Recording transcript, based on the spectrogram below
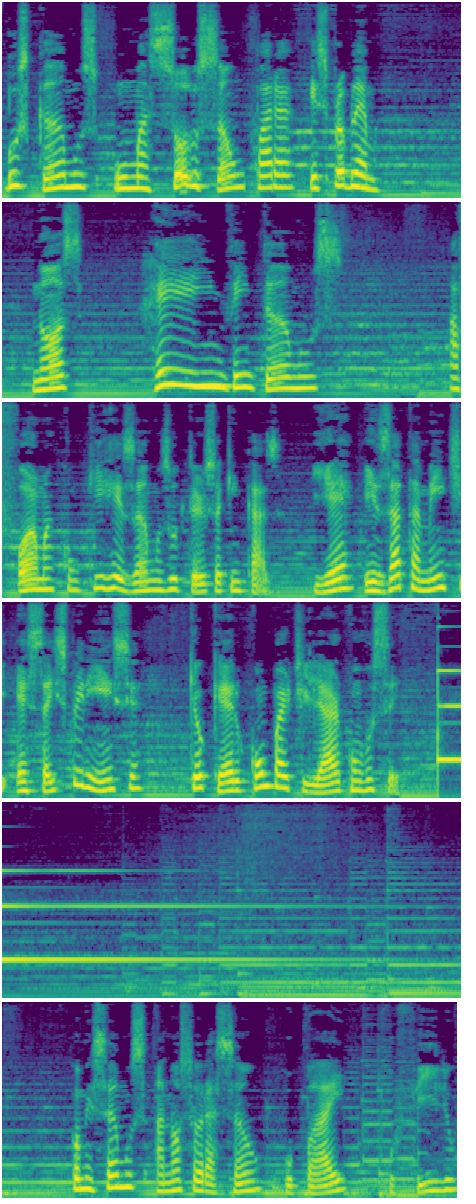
buscamos uma solução para esse problema. Nós reinventamos a forma com que rezamos o terço aqui em casa. E é exatamente essa experiência que eu quero compartilhar com você. Começamos a nossa oração, o Pai, o Filho,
